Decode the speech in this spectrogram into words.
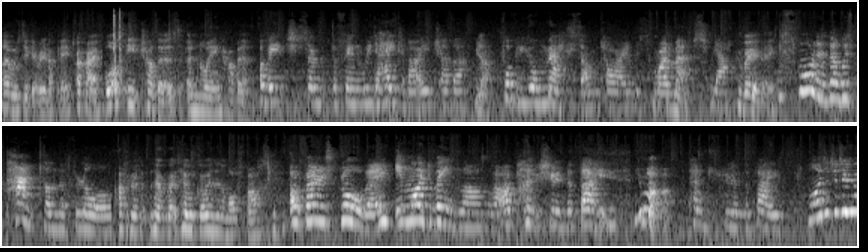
I always do get really lucky. Okay, what's each other's annoying habit? Of each, so the thing we hate about each other. Yeah, Probably your mess sometimes. my mess. Yeah. Really? This morning there was pants on the floor. They were, they were going in the wash basket. I found a story. In my dreams last night, I punched you in the face. You are? Punched you in the face. Why did you do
